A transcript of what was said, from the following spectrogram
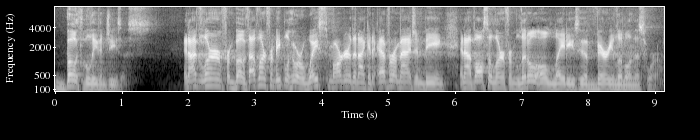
both believe in Jesus. And I've learned from both. I've learned from people who are way smarter than I could ever imagine being. And I've also learned from little old ladies who have very little in this world,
